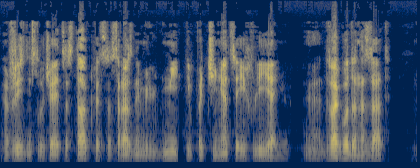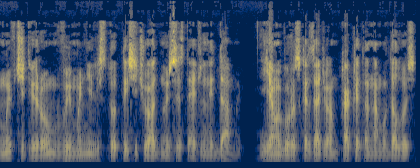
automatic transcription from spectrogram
В жизни случается сталкиваться с разными людьми и подчиняться их влиянию. Э, два года назад мы вчетвером выманили сто тысяч у одной состоятельной дамы. Я могу рассказать вам, как это нам удалось,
